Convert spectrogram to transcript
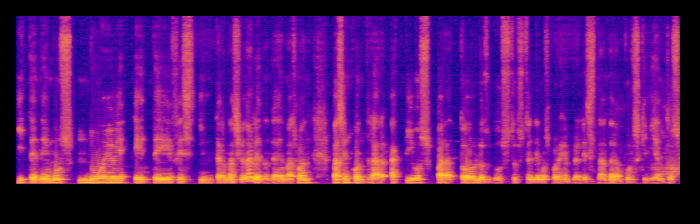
Y tenemos nueve ETFs internacionales, donde además, Juan, vas a encontrar activos para todos los gustos. Tenemos, por ejemplo, el Standard Poor's 500,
